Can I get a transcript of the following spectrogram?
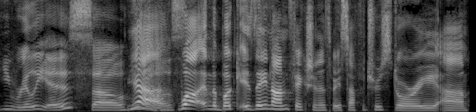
he really is. So Yeah. Well, and the book is a nonfiction. It's based off a true story. Um,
